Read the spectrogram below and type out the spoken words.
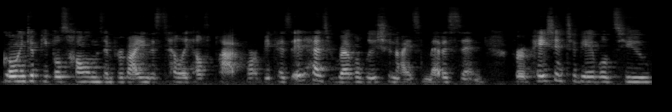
going to people's homes and providing this telehealth platform because it has revolutionized medicine for a patient to be able to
